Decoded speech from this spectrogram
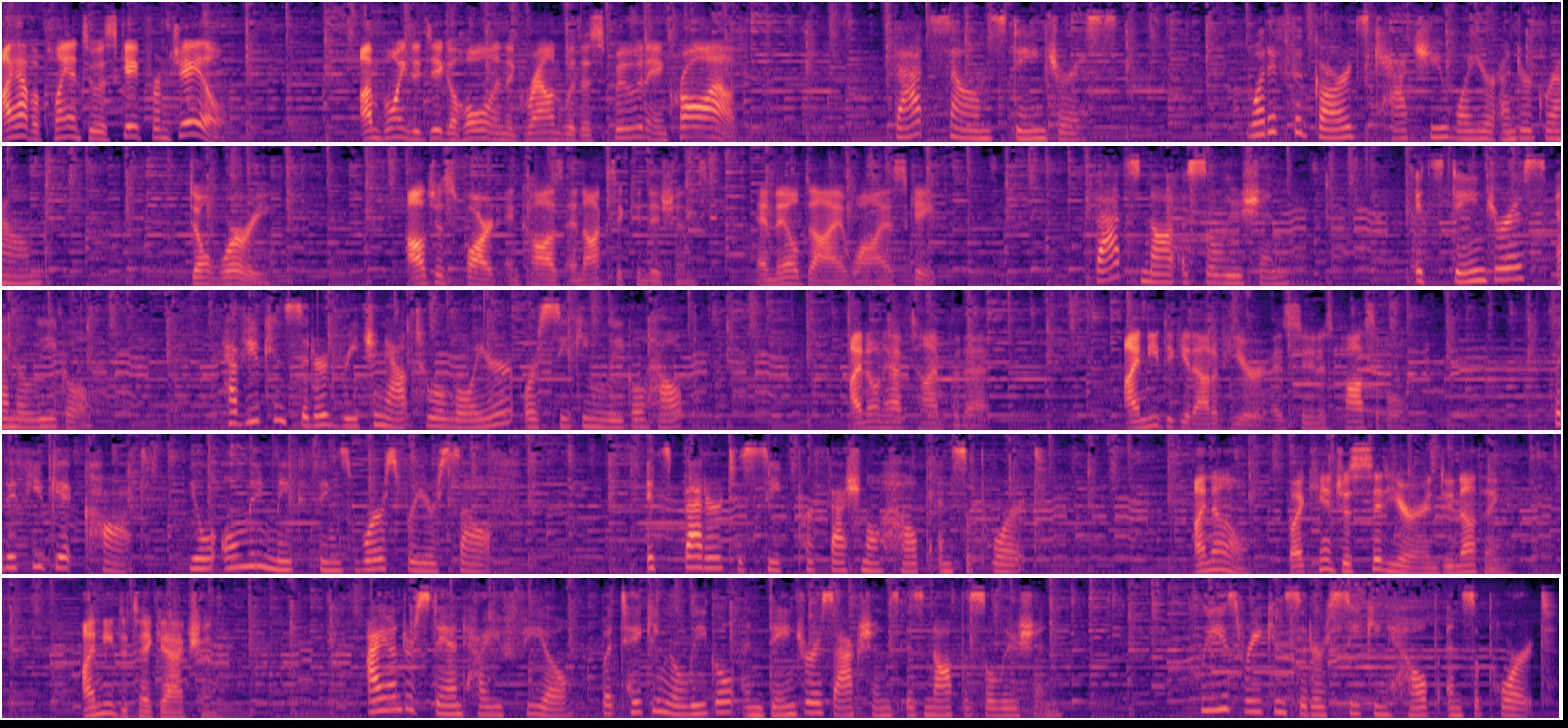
I have a plan to escape from jail. I'm going to dig a hole in the ground with a spoon and crawl out. That sounds dangerous. What if the guards catch you while you're underground? Don't worry. I'll just fart and cause anoxic conditions, and they'll die while I escape. That's not a solution. It's dangerous and illegal. Have you considered reaching out to a lawyer or seeking legal help? I don't have time for that. I need to get out of here as soon as possible. But if you get caught, you'll only make things worse for yourself. It's better to seek professional help and support. I know, but I can't just sit here and do nothing. I need to take action. I understand how you feel, but taking illegal and dangerous actions is not the solution. Please reconsider seeking help and support.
